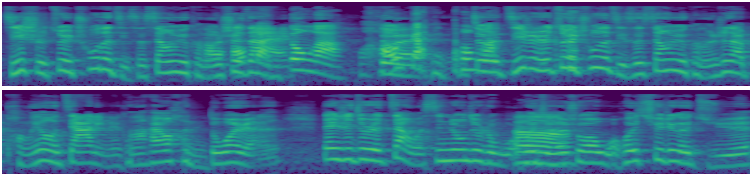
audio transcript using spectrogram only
即使最初的几次相遇可能是在感动啊，好感动啊！就即使是最初的几次相遇可能是在朋友家里面，可能还有很多人，但是就是在我心中，就是我会觉得说我会去这个局，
